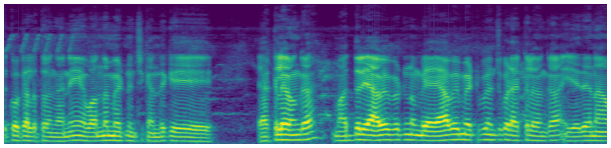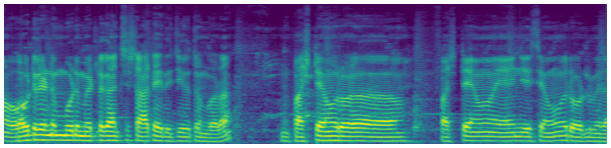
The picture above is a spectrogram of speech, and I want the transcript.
ఎక్కువ వెళ్తాం కానీ వంద మెట్టు నుంచి కిందకి ఎక్కలేముగా మధ్యలో యాభై మెట్లు యాభై మెట్టు నుంచి కూడా ఎక్కలేముగా ఏదైనా ఒకటి రెండు మూడు మెట్లు నుంచి స్టార్ట్ అయ్యేది జీవితం కూడా. ఫస్ట్ టైం ఫస్ట్ టైం ఏం చేసాము? రోడ్ల మీద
